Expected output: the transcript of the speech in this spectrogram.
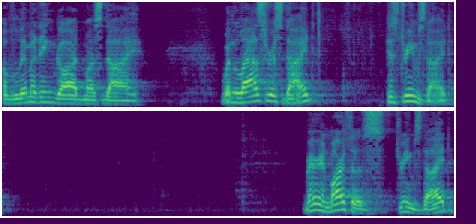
of limiting God must die. When Lazarus died, his dreams died. Mary and Martha's dreams died.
